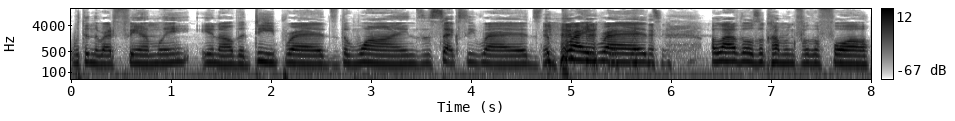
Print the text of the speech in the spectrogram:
within the red family, you know, the deep reds, the wines, the sexy reds, the bright reds. A lot of those are coming for the fall,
